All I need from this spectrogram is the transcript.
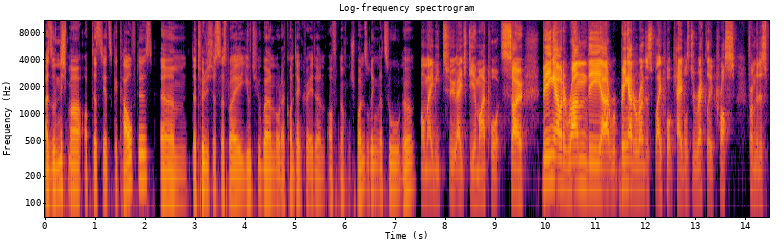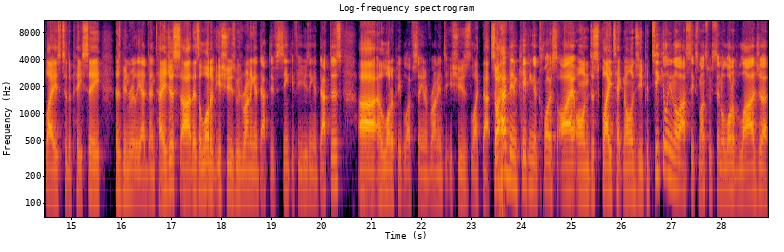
Also nicht mal, ob das jetzt gekauft ist. Ähm, natürlich ist das bei YouTubern oder Content Creatern oft noch ein Sponsoring dazu. Ne? or maybe two HDMI ports. So being able to run the uh, being able to run DisplayPort cables directly across from the displays to the PC has been really advantageous. Uh, there's a lot of issues with running adaptive sync if you're using adapters. Uh, a lot of people I've seen have run into issues like that. So I have been keeping a close eye on display technology, particularly in the last six months. We've seen a lot of larger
